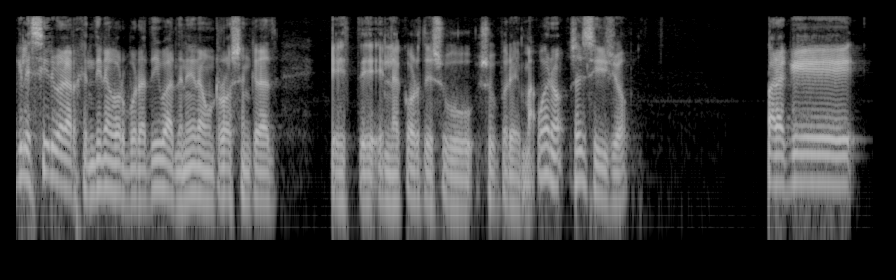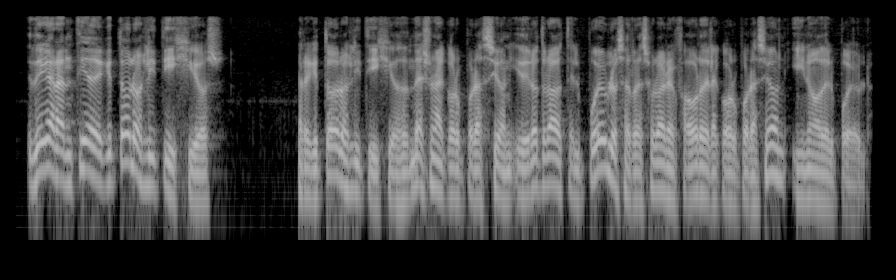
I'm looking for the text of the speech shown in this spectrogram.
qué le sirve a la Argentina corporativa tener a un Rosenkrantz este, en la Corte Suprema? Bueno, sencillo. Para que dé garantía de que todos los litigios, para que todos los litigios donde haya una corporación y del otro lado esté el pueblo se resuelvan en favor de la corporación y no del pueblo.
